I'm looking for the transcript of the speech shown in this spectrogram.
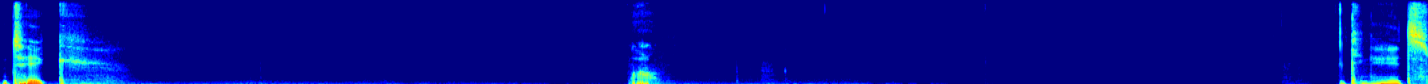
And take. Wow. King eight.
